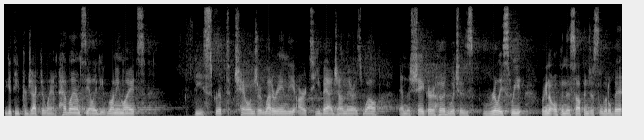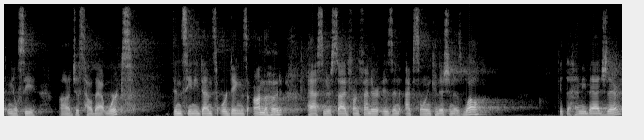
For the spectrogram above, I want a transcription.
You get the projector lamp headlamps, the LED running lights, the script Challenger lettering, the RT badge on there as well, and the shaker hood, which is really sweet. We're gonna open this up in just a little bit and you'll see uh, just how that works. Didn't see any dents or dings on the hood. Passenger side front fender is in excellent condition as well. Get the Hemi badge there.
